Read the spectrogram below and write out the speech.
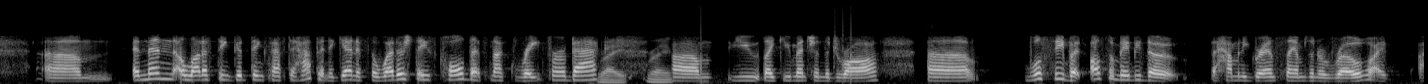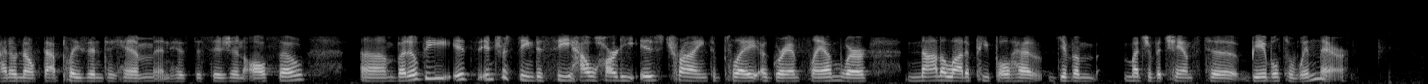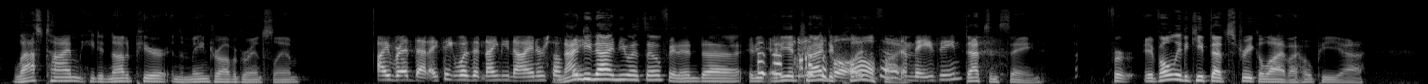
Um, and then a lot of thing, good things have to happen. Again, if the weather stays cold, that's not great for a back. Right, right. Um, you like you mentioned the draw. Uh, we'll see, but also maybe the, the how many Grand Slams in a row. I I don't know if that plays into him and his decision also. Um, but it'll be it's interesting to see how hard he is trying to play a Grand Slam where not a lot of people have give him much of a chance to be able to win there. Last time he did not appear in the main draw of a Grand Slam. I read that. I think was it 99 or something. 99 U.S. Open, and uh, and, he, and he had tried to qualify. Isn't that amazing? That's insane. For if only to keep that streak alive, I hope he uh,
